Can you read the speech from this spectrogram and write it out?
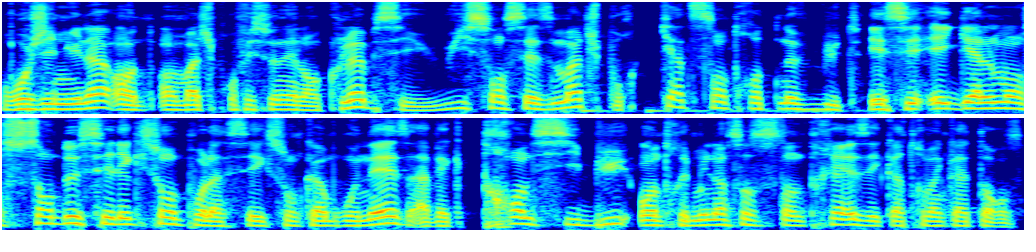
Roger Mila, en, match professionnel en club, c'est 816 matchs pour 439 buts. Et c'est également 102 sélections pour la sélection camerounaise avec 36 buts entre 1973 et 94,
